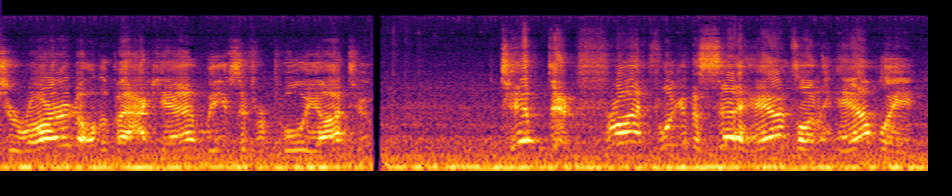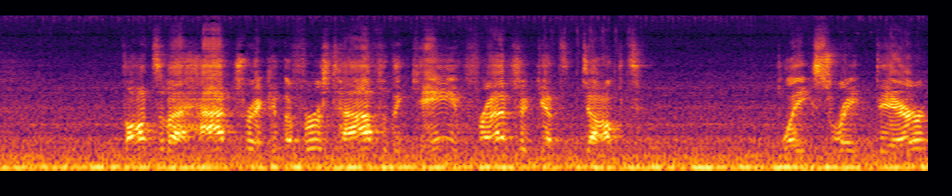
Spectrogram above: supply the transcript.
Girard on the backhand, leaves it for Pouliot. Tipped in front, look at the set of hands on Hamley. Thoughts of a hat trick in the first half of the game. Franchuk gets dumped. Blake's right there.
